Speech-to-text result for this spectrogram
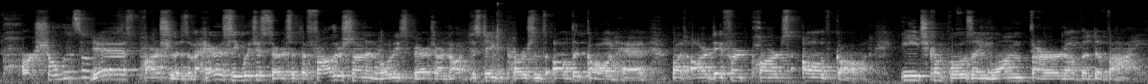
Partialism? Yes, partialism, a heresy which asserts that the Father, Son, and Holy Spirit are not distinct persons of the Godhead, but are different parts of God, each composing one third of the divine.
